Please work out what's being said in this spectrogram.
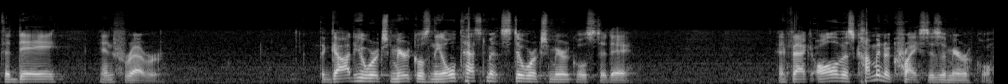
today, and forever. The God who works miracles in the Old Testament still works miracles today. In fact, all of us coming to Christ is a miracle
